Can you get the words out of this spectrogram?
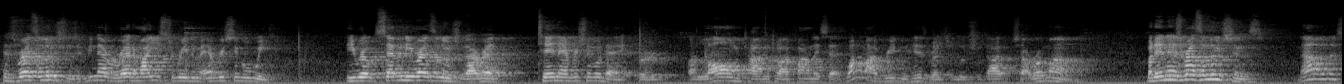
his resolutions? If you never read them, I used to read them every single week. He wrote 70 resolutions. I read 10 every single day for a long time until I finally said, why am I reading his resolutions? I, so I wrote my own. But in his resolutions, no, this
